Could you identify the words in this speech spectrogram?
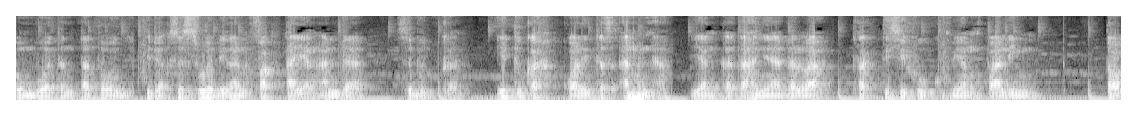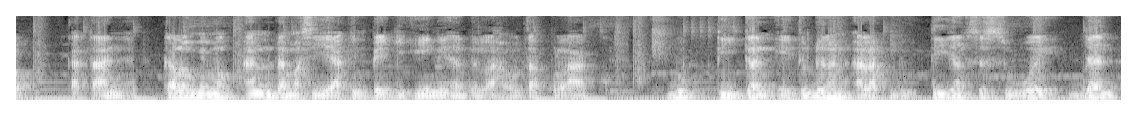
pembuatan tatonya, tidak sesuai dengan fakta yang Anda sebutkan. Itukah kualitas Anda yang katanya adalah praktisi hukum yang paling top katanya. Kalau memang Anda masih yakin Peggy ini adalah otak pelaku, buktikan itu dengan alat bukti yang sesuai dan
